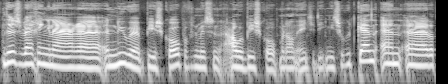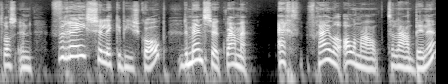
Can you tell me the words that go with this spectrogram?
Dus wij gingen naar eh, een nieuwe bioscoop, of tenminste een oude bioscoop, maar dan eentje die ik niet zo goed ken. En eh, dat was een vreselijke bioscoop. De mensen kwamen echt vrijwel allemaal te laat binnen.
